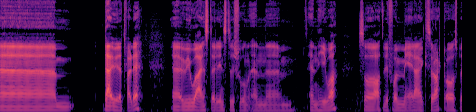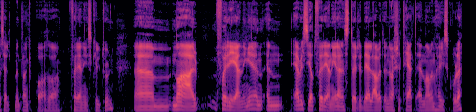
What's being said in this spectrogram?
Ehm, det er urettferdig. Eh, UiO er en større institusjon enn ehm, enn HiOA, så at vi får mer er ikke så rart, og spesielt med tanke på altså, foreningskulturen. Um, nå er foreninger en, en Jeg vil si at foreninger er en større del av et universitet enn av en høyskole.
